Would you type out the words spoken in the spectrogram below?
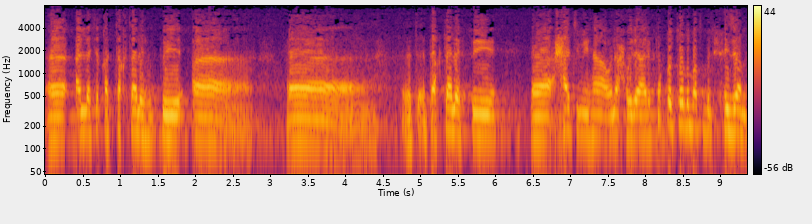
آه التي قد تختلف في آه آه تختلف في حجمها ونحو ذلك. نقول تضبط بالحزم.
